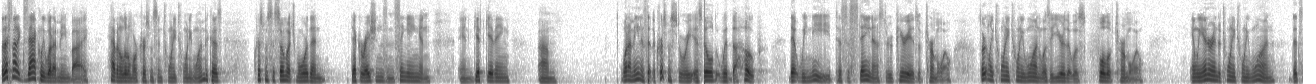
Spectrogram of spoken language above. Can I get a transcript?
but that's not exactly what I mean by having a little more Christmas in 2021 because Christmas is so much more than decorations and singing and, and gift giving. Um, what I mean is that the Christmas story is filled with the hope that we need to sustain us through periods of turmoil. Certainly, 2021 was a year that was full of turmoil. And we enter into 2021 that's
